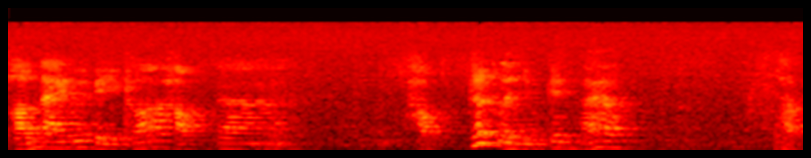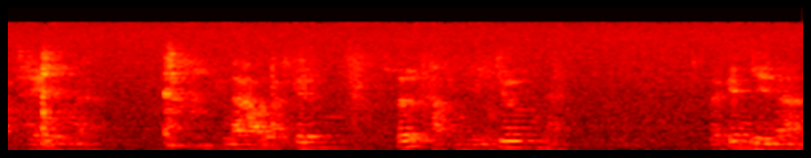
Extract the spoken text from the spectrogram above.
Hôm nay quý vị có học uh, học rất là nhiều kinh phải không? Thập thiện nè nào là kinh tứ thập nhị chương nè rồi kinh gì nữa?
